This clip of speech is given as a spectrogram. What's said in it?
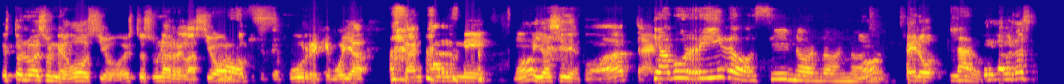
esto no es un negocio, esto es una relación, Oh. ¿cómo se te ocurre que voy a ganarme? ¿No? Y yo así de, what Qué aburrido. Sí, no, no, no. ¿no? no. Pero, Claro. pero la, verdad, es-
